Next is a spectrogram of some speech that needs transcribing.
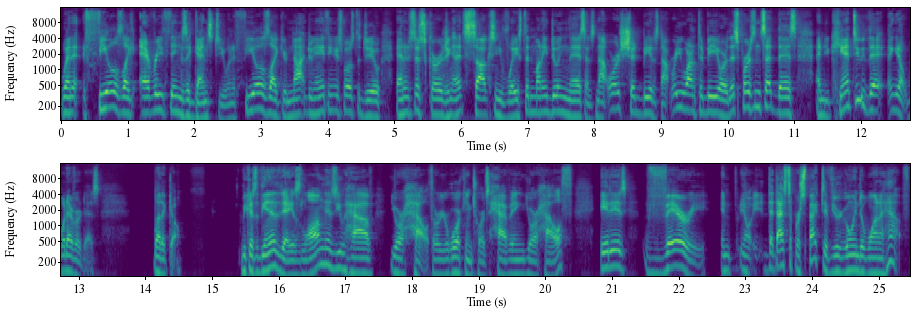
when it feels like everything's against you, when it feels like you're not doing anything you're supposed to do, and it's discouraging and it sucks, and you've wasted money doing this, and it's not where it should be, and it's not where you want it to be, or this person said this, and you can't do that, you know, whatever it is, let it go. Because at the end of the day, as long as you have your health or you're working towards having your health, it is very and you know that that's the perspective you're going to want to have.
